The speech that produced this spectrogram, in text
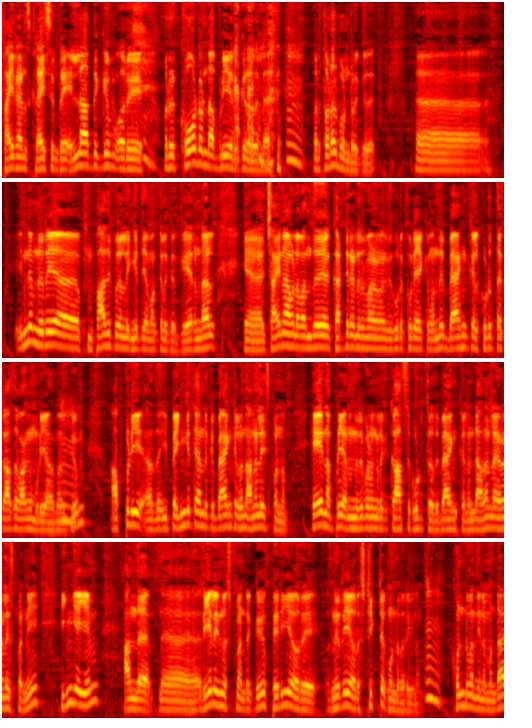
ஃபைனான்ஸ் கிரைஸ்ன்ற எல்லாத்துக்கும் ஒரு ஒரு கோட் ஒன்று அப்படியே இருக்குது அதில் ஒரு தொடர்பு ஒன்று இருக்குது இன்னும் நிறைய பாதிப்புகள் இங்கத்திய மக்களுக்கு இருக்கு. ஏனென்றால் சைனாவில் வந்து கட்டிட நிறுவனங்களுக்கு குறைக்க வந்து பேங்குகள் கொடுத்த காசை வாங்க முடியாம இருக்கும். அப்படி அது இப்போ இங்கத்தியான் இருக்க பேங்கில் வந்து அனலைஸ் பண்ணும். ஏன் அப்படி அந்த நிறுவனங்களுக்கு காசு கொடுத்தது பேங்க்கள் அதெல்லாம் அனலைஸ் பண்ணி இங்கேயும் அந்த ரியல் இன்வெஸ்ட்மெண்ட்டுக்கு பெரிய ஒரு நிறைய ஒரு ஸ்ட்ரிக்ட்டை கொண்டு வருகிறோம். கொண்டு வந்தீங்கன்னா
